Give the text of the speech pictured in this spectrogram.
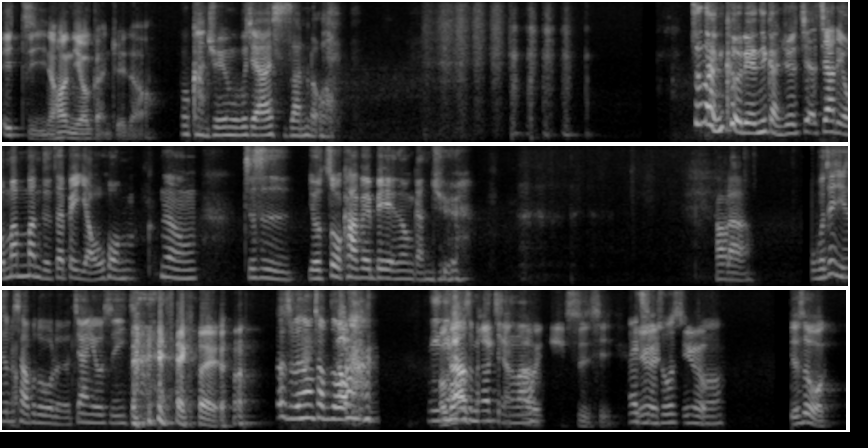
一级。然后你有感觉到？我感觉我家在十三楼，真的很可怜。你感觉家家里有慢慢的在被摇晃，那种就是有做咖啡杯的那种感觉。好了，我们这集是不是差不多了？这样又是一集，太快了，二十分钟差不多了。你你还有什么要讲的吗？我一件事情，哎，请说，请说。就是我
